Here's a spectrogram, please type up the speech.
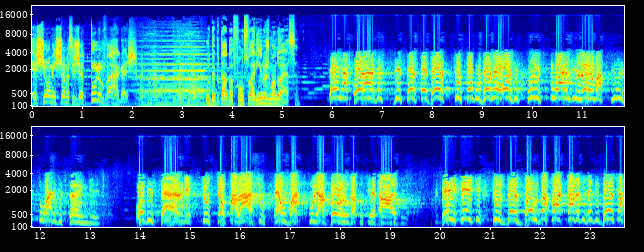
Este homem chama-se Getúlio Vargas. O deputado Afonso Arinos mandou essa. Tenha coragem de perceber que o seu governo é hoje um estuário de lama e um estuário de sangue. Observe que o seu palácio é o vasculhadouro da sociedade. Verifique que os desvãos da sua casa de residência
